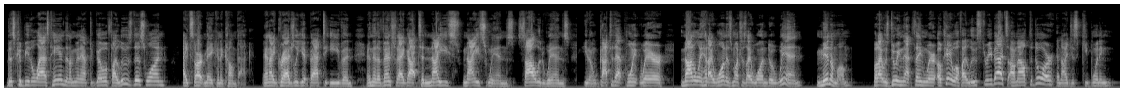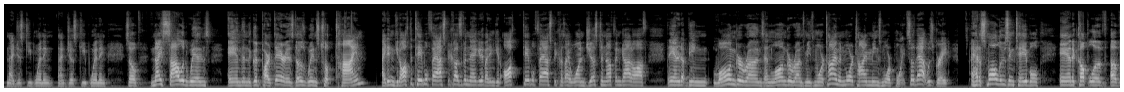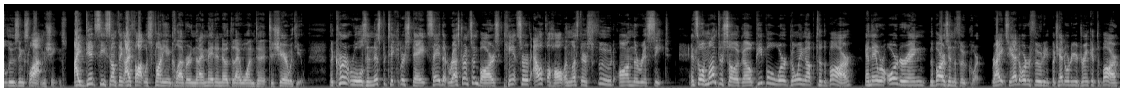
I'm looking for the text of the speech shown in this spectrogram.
this could be the last hand and I'm going to have to go if I lose this one, I'd start making a comeback. And I'd gradually get back to even. And then eventually I got to nice, nice wins, solid wins. You know, got to that point where not only had I won as much as I won to win, minimum, but I was doing that thing where, okay, well, if I lose three bets, I'm out the door, and I just keep winning, and I just keep winning, and I just keep winning. So nice, solid wins. And then the good part there is those wins took time. I didn't get off the table fast because of a negative. I didn't get off the table fast because I won just enough and got off. They ended up being longer runs, and longer runs means more time, and more time means more points. So that was great. I had a small losing table and a couple of, of losing slot machines. I did see something I thought was funny and clever and that I made a note that I wanted to, to share with you. The current rules in this particular state say that restaurants and bars can't serve alcohol unless there's food on the receipt. And so a month or so ago, people were going up to the bar and they were ordering the bars in the food court, right? So you had to order food, but you had to order your drink at the bar.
